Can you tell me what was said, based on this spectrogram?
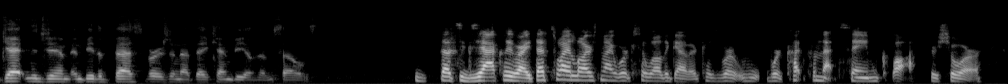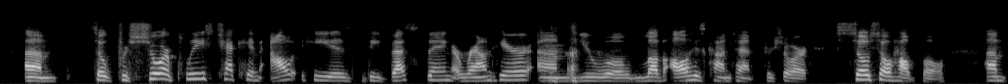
get in the gym and be the best version that they can be of themselves. That's exactly right. That's why Lars and I work so well together because we're we're cut from that same cloth for sure. Um, so for sure, please check him out. He is the best thing around here. Um, you will love all his content for sure. So so helpful. Um,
